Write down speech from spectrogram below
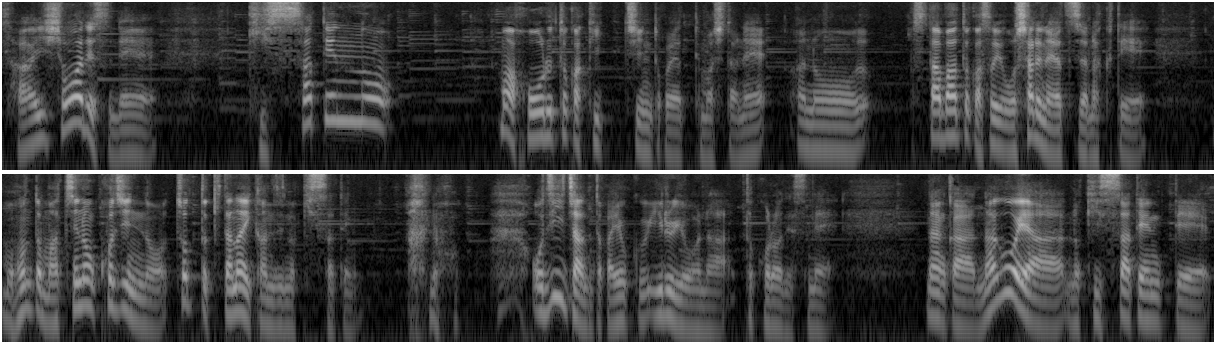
最初はですね喫茶店のまあホールとかキッチンとかやってましたね。あのスタバとかそういうおしゃれなやつじゃなくてもうほんと街の個人のちょっと汚い感じの喫茶店。あのおじいちゃんとかよくいるようなところですね。なんか名古屋の喫茶店って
